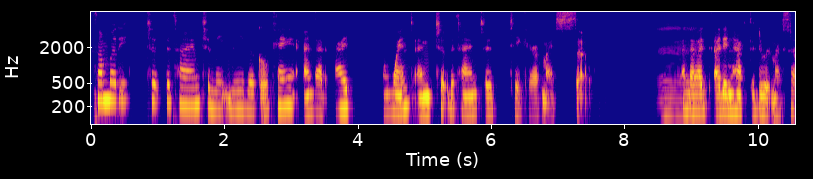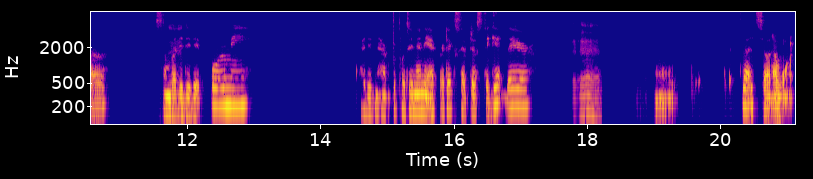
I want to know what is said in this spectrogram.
somebody took the time to make me look okay, and that I went and took the time to take care of myself, and that Mm, I I didn't have to do it myself. Somebody mm, did it for me. I didn't have to put in any effort except just to get there. mhm. That's what I want.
